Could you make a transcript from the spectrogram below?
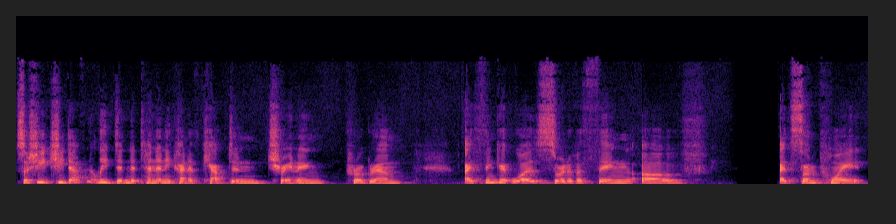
So she she definitely didn't attend any kind of captain training program. I think it was sort of a thing of at some point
